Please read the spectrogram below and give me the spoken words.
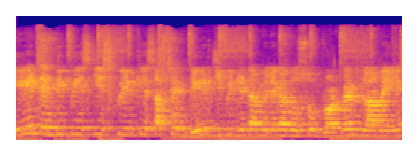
एट एमबीपीएस की स्पीड के हिसाब से डेढ़ जीबी डेटा मिलेगा दोस्तों ब्रॉडबैंड प्लान है ये।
